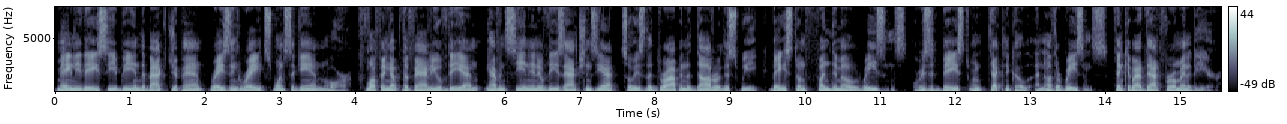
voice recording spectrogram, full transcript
mainly the ECB and the Bank of Japan, raising rates once again or fluffing up the value of the yen. We haven't seen any of these actions yet. So is the drop in the dollar this week based on fundamental reasons or is it based on technical and other reasons? Think about that for a minute here.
